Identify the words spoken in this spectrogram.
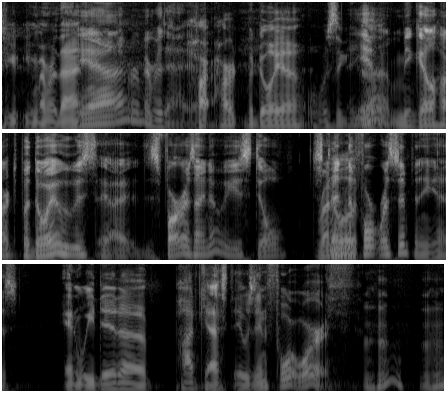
Do you, you remember that? Yeah, I remember that. Harth, Hart Bedoya. What was the? Yeah, uh, Miguel Harth-Bedoya, who is, uh, as far as I know, he's still, running Still the Fort Worth Symphony. Yes, and we did a podcast. It was in Fort Worth. Mm-hmm.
